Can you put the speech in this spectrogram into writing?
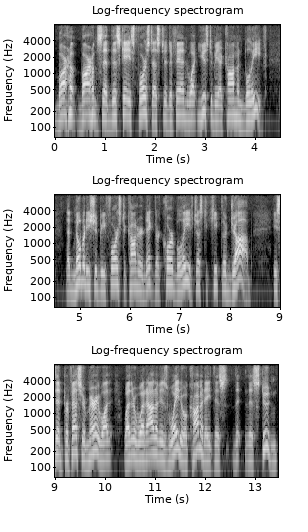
Barham, Barham said this case forced us to defend what used to be a common belief, that nobody should be forced to contradict their core beliefs just to keep their job. He said Professor Meriwether went out of his way to accommodate this this student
